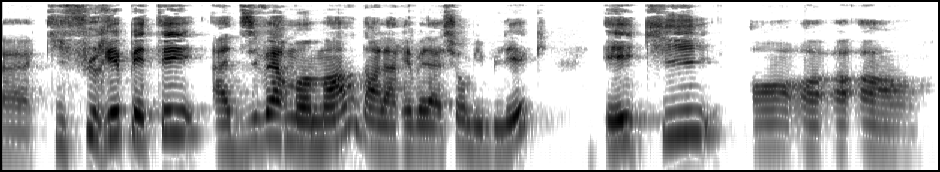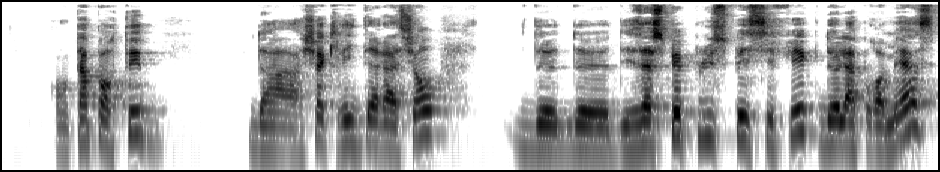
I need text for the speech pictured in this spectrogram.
euh, qui fut répété à divers moments dans la révélation biblique et qui ont, apporté dans chaque réitération des aspects plus spécifiques de la promesse,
